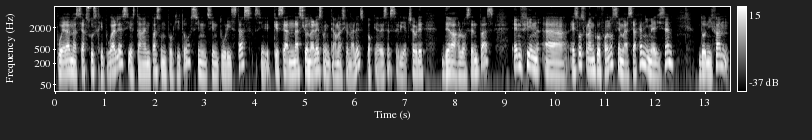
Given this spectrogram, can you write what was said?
puedan hacer sus rituales y estar en paz un poquito, sin, sin turistas, que sean nacionales o internacionales, porque a veces sería chévere dejarlos en paz. En fin, esos francófonos se me acercan y me dicen, Don Ifan,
